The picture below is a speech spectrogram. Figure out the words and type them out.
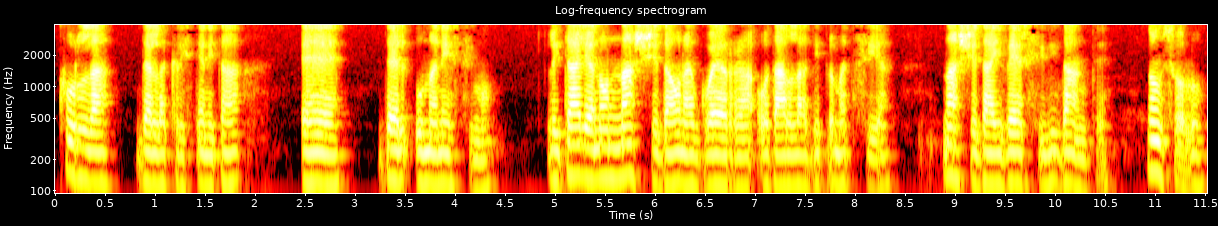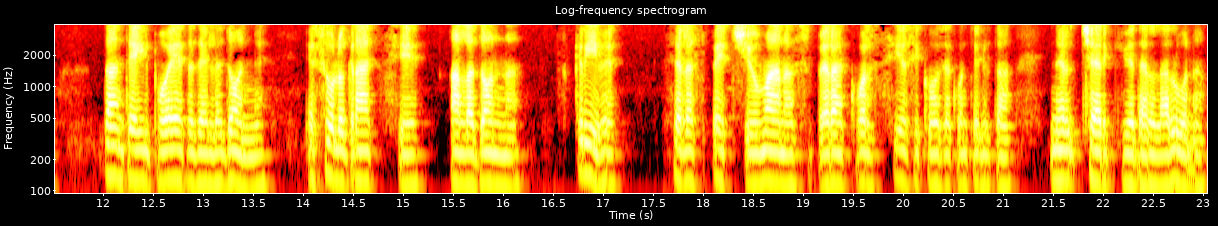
culla della cristianità e dell'umanesimo. L'Italia non nasce da una guerra o dalla diplomazia, nasce dai versi di Dante. Non solo, Dante è il poeta delle donne e solo grazie alla donna scrive se la specie umana supera qualsiasi cosa contenuta nel cerchio della luna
